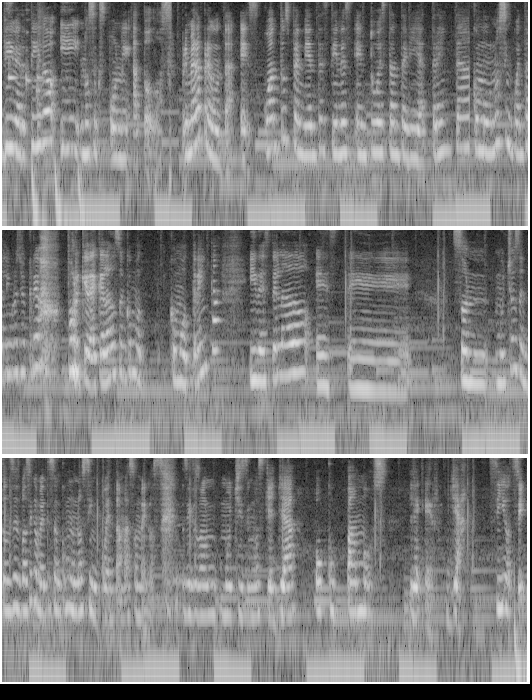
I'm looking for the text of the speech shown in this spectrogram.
divertido y nos expone a todos. Primera pregunta es, ¿cuántos pendientes tienes en tu estantería? ¿30? Como unos 50 libros yo creo, porque de aquel lado son como, como 30 y de este lado este son muchos, entonces básicamente son como unos 50 más o menos. Así que son muchísimos que ya ocupamos leer, ya, sí o sí.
